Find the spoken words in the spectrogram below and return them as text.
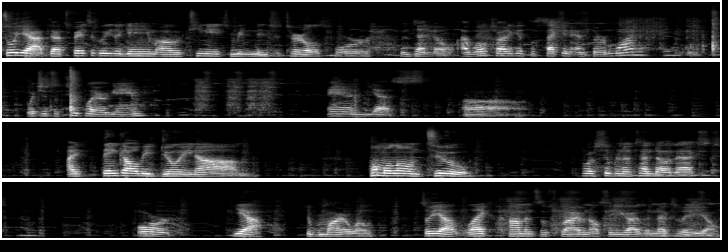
So yeah, that's basically the game of Teenage Mutant Ninja Turtles for Nintendo. I will try to get the second and third one, which is a two-player game. And yes, uh, I think I'll be doing um Home Alone 2 for Super Nintendo next. Or yeah, Super Mario World. So yeah, like, comment, subscribe, and I'll see you guys in the next video.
